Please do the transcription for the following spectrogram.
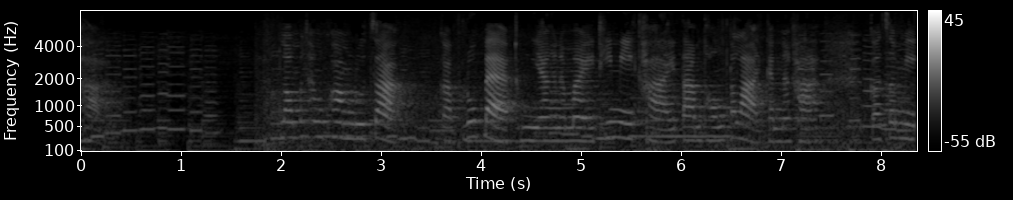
ะค่ะ เรามาทำความรู้จัก กับรูปแบบถุงยางอนามัยที่มีขายตามท้องตลาดกันนะคะ ก็จะมี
